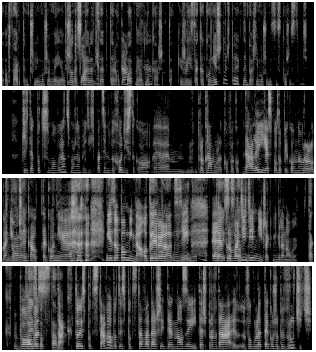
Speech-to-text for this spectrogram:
y, otwartym, czyli możemy je otrzymać na receptę prawda? odpłatnie od Mhm. lekarza. Tak. Jeżeli jest taka konieczność, to jak najbardziej możemy z niej skorzystać. Czyli tak podsumowując, można powiedzieć, pacjent wychodzi z tego em, programu lekowego. Dalej jest pod opieką neurologa, nie Dalej. ucieka od tego, Nie. nie, nie zapomina o tej relacji. Nie. E, prowadzi istotne. dzienniczek migrenowy. Tak, Bo to jest bez, podstawa. Tak, to jest podstawa, bo to jest podstawa dalszej diagnozy i też, prawda, w ogóle tego, żeby wrócić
